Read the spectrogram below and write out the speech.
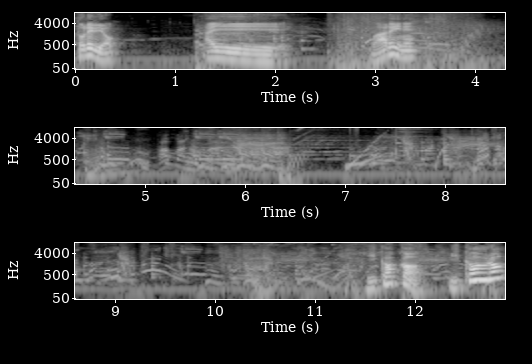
取れるよ。はい。悪いね。イカか。イカ裏？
